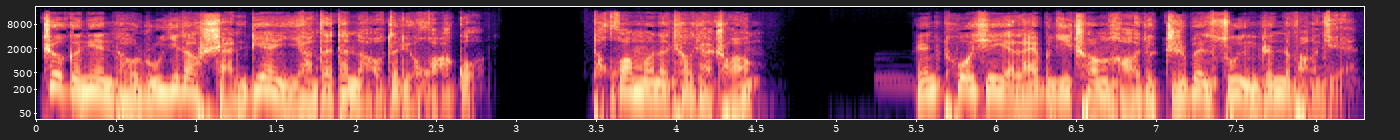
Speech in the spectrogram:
这个念头如一道闪电一样在他脑子里划过，他慌忙的跳下床，连拖鞋也来不及穿好，就直奔苏应真的房间。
